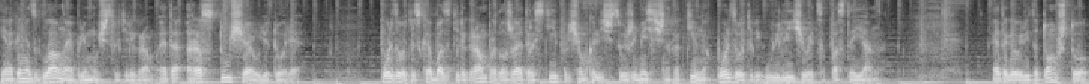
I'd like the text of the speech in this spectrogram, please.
И, наконец, главное преимущество Telegram – это растущая аудитория – Пользовательская база Telegram продолжает расти, причем количество ежемесячных активных пользователей увеличивается постоянно. Это говорит о том, что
